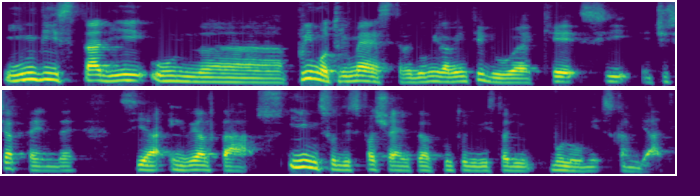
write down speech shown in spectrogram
in vista di un uh, primo trimestre 2022 che si, ci si attende sia in realtà insoddisfacente dal punto di vista di volumi scambiati.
